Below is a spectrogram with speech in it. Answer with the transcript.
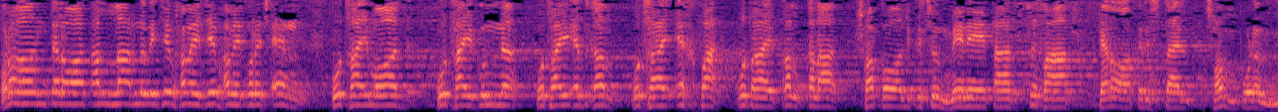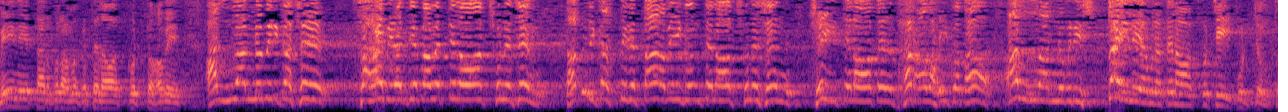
কোরআন তেলাওয়াত আল্লাহর নবী যেভাবে যেভাবে করেছেন, কোথায় মদ, কোথায় গুন্না, কোথায় এদগাম, কোথায় এখফা কোথায় কলকলা, সকল কিছু মেনে তার সিফাত, তেলাওয়াতের স্টাইল সম্পূর্ণ মেনে তারপর আমাকে তেলাওয়াত করতে হবে। আল্লাহর নবীর কাছে সাহাবীরা যেভাবে তেলাওয়াত শুনেছেন, তাদের কাছ থেকে তাবিগুন তেলাওয়াত শুনেছেন, সেই তেলাওয়াতের ধারাবাহিকতা আল্লাহর নবীর স্টাইলে আমরা তেলাওয়াত করছি এই পর্যন্ত।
